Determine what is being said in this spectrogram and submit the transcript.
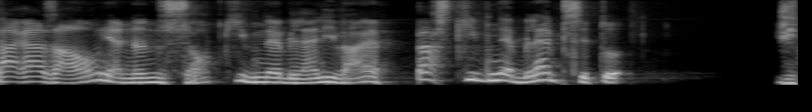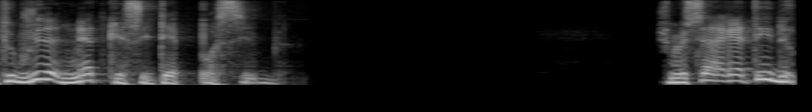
par hasard, il y en a une sorte qui venait blanc l'hiver, parce qu'il venait blanc, pis c'est tout. J'étais obligé d'admettre que c'était possible. Je me suis arrêté de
